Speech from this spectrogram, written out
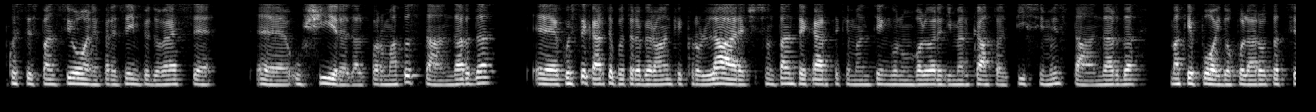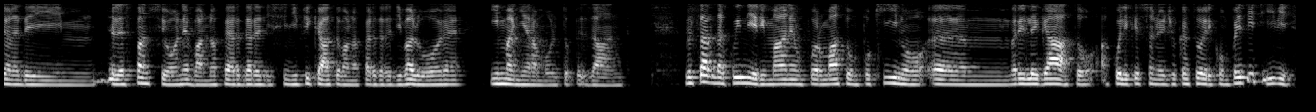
questa espansione per esempio dovesse eh, uscire dal formato standard, eh, queste carte potrebbero anche crollare, ci sono tante carte che mantengono un valore di mercato altissimo in standard, ma che poi dopo la rotazione dei, dell'espansione vanno a perdere di significato, vanno a perdere di valore in maniera molto pesante. Lo standard quindi rimane un formato un pochino ehm, rilegato a quelli che sono i giocatori competitivi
